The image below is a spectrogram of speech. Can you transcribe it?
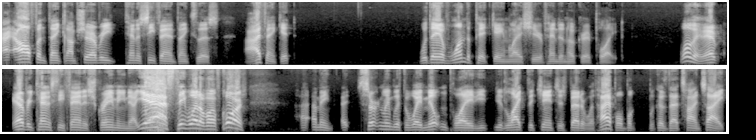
I often think I'm sure every Tennessee fan thinks this. I think it would they have won the Pitt game last year if Hendon Hooker had played? Well, every, every Tennessee fan is screaming now. Yes, he would have, of course. I mean, uh, certainly with the way Milton played, you'd like the chances better with Heupel, but because that's hindsight.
